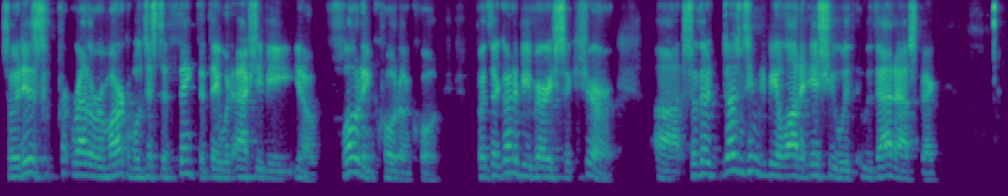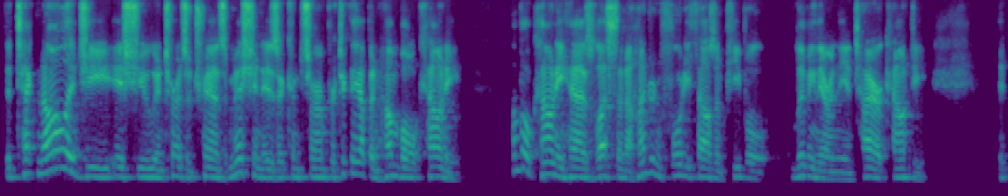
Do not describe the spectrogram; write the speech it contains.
So it is rather remarkable just to think that they would actually be you know floating quote unquote but they're going to be very secure. Uh, so there doesn't seem to be a lot of issue with, with that aspect. The technology issue in terms of transmission is a concern particularly up in humboldt county. Humboldt county has less than 140000 people living there in the entire county. It,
